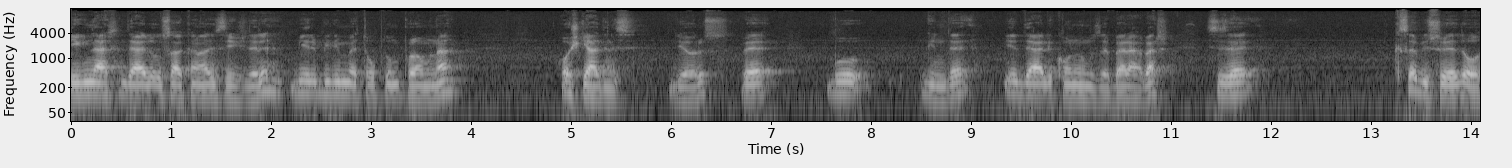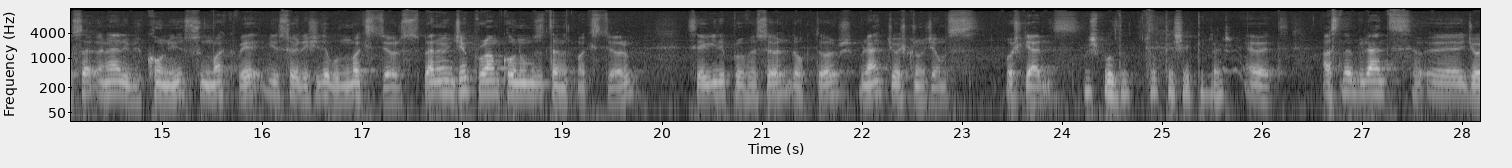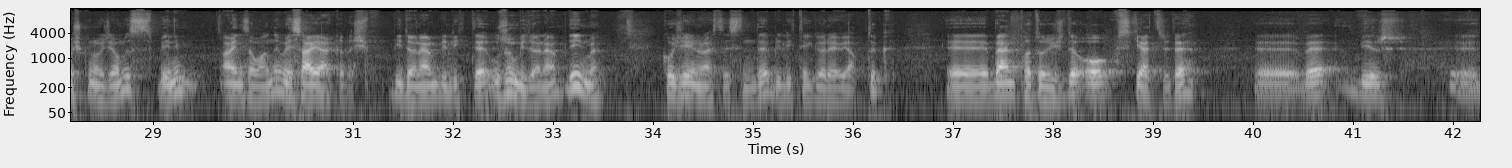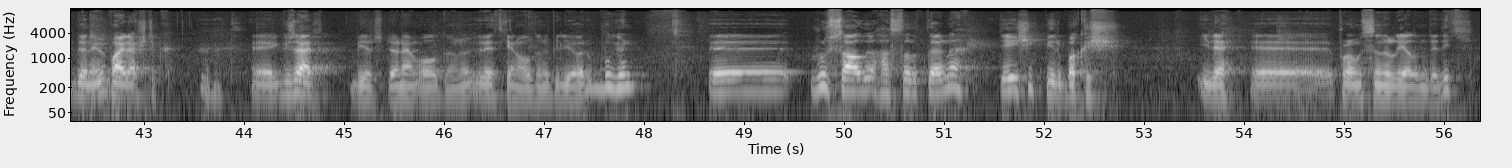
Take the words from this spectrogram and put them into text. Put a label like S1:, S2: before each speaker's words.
S1: İyi günler değerli Ulusal Kanal izleyicileri. Bir bilim ve toplum programına hoş geldiniz diyoruz ve bu günde bir değerli konuğumuzla beraber size kısa bir sürede olsa önemli bir konuyu sunmak ve bir söyleşide bulunmak istiyoruz. Ben önce program konuğumuzu tanıtmak istiyorum. Sevgili Profesör Doktor Bülent Coşkun hocamız. Hoş geldiniz.
S2: Hoş bulduk. Çok teşekkürler.
S1: Evet. Aslında Bülent e, Coşkun hocamız benim aynı zamanda mesai arkadaşım. Bir dönem birlikte, uzun bir dönem değil mi? Kocaeli Üniversitesi'nde birlikte görev yaptık. E, ben patolojide, o psikiyatride e, ve bir e, dönemi paylaştık.
S2: Evet.
S1: E, güzel bir dönem olduğunu, üretken olduğunu biliyorum. Bugün e, ruh sağlığı hastalıklarına değişik bir bakış ile e, programı sınırlayalım dedik.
